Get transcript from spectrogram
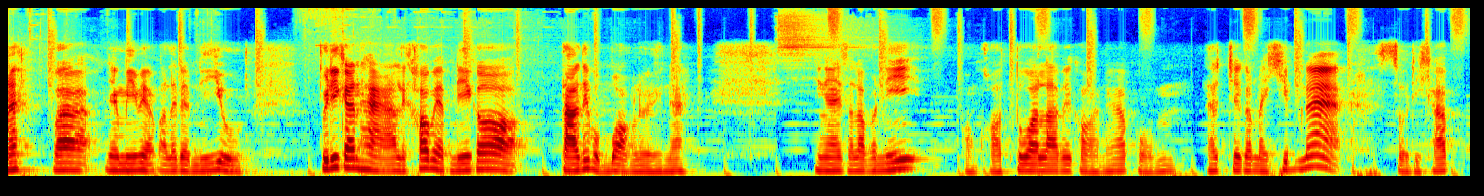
นะ ว่ายังมีแมปอะไรแบบนี้อยู่ วิธีการหาหรือเข้าแมปนี้ก็ตามที่ผมบอกเลยนะ ยังไงสำหรับวันนี้ผมขอตัวลาไปก่อนนะครับผม แล้วเจอกันใหม่คลิปหน้า สวัสดีครับ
